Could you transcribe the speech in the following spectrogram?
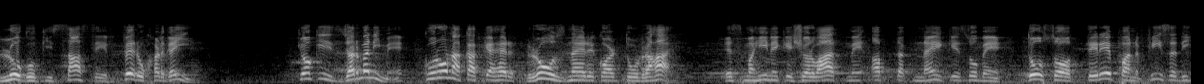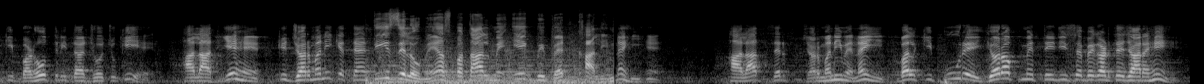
लोगों की साँसें फिर उखड़ गई। हैं क्योंकि जर्मनी में कोरोना का कहर रोज नए रिकॉर्ड तोड़ रहा है। इस महीने की शुरुआत में अब तक नए केसों में दो फ़ीसदी की बढ़ोतरी दर्ज हो चुकी है। हालात ये हैं कि जर्मनी के 33 जिलों में अस्पताल में एक भी बेड खाली नहीं है। हालात सिर्फ़ जर्मनी में नहीं, बल्कि पूरे यूरोप में तेज़ी से बिगड़ते जा रहे हैं।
